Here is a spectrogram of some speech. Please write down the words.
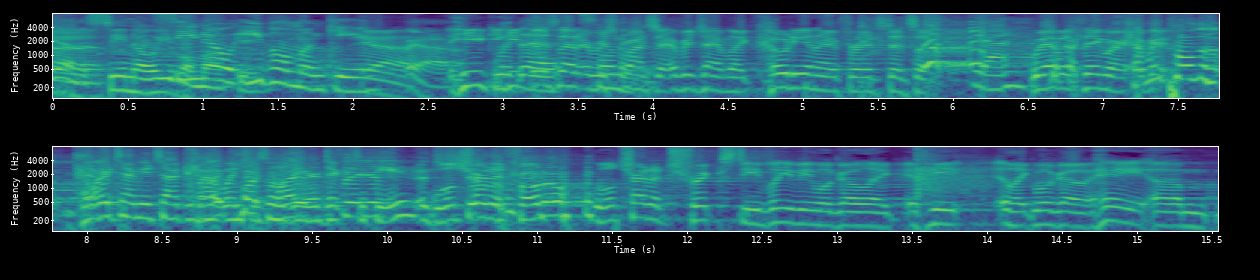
yeah, to see no evil. See no monkey. evil monkey. Yeah, Yeah. he, With he does that in snowman. response to every time. Like Cody and I, for instance, like Yeah. we have a thing where Can every, we pull this? Can Every I- time you talk about when she's holding my her dick to pee? we'll show try the to photo. We'll try to trick Steve Levy. We'll go like if he like we'll go, hey, um,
